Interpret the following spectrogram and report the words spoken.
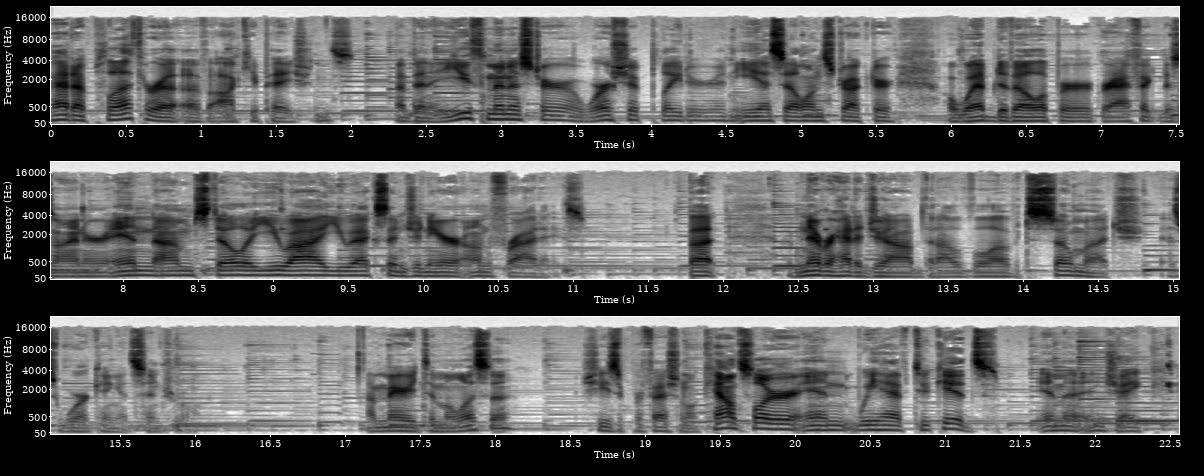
had a plethora of occupations. I've been a youth minister, a worship leader, an ESL instructor, a web developer, a graphic designer, and I'm still a UI UX engineer on Fridays. But I've never had a job that I've loved so much as working at Central. I'm married to Melissa. She's a professional counselor, and we have two kids, Emma and Jake.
